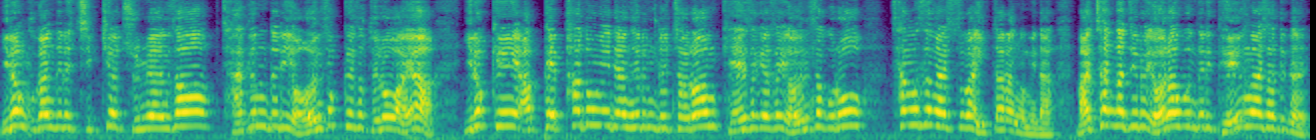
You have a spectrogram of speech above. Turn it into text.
이런 구간들을 지켜주면서 자금들이 연속해서 들어와야 이렇게 앞에 파동에 대한 흐름들처럼 계속해서 연속으로 상승할 수가 있다는 겁니다. 마찬가지로 여러분들이 대응하셔야 되는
